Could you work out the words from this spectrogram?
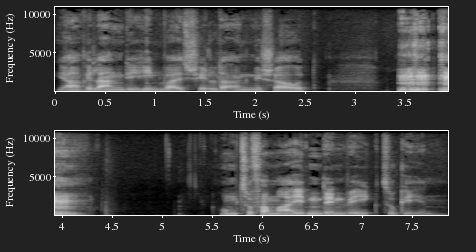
jahrelang die Hinweisschilder angeschaut, um zu vermeiden, den Weg zu gehen.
